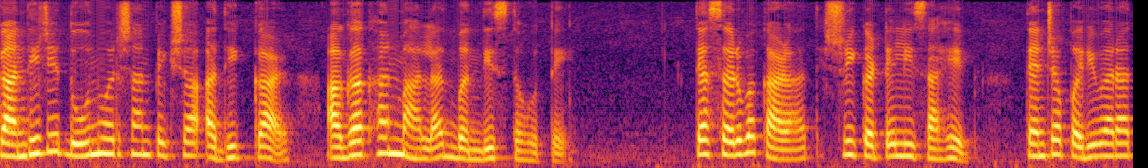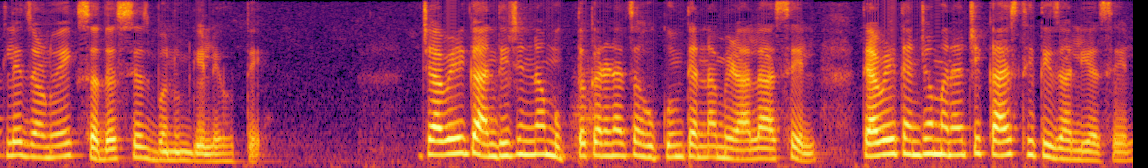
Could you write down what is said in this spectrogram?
गांधीजी दोन वर्षांपेक्षा अधिक काळ आगाखान महालात बंदिस्त होते. त्या सर्व काळात श्री कटेली साहेब त्यांच्या परिवारातले जणू एक सदस्यच बनून गेले होते. ज्यावेळी गांधीजींना मुक्त करण्याचा हुकूम त्यांना मिळाला असेल त्यावेळी त्यांच्या मनाची काय स्थिती झाली असेल?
